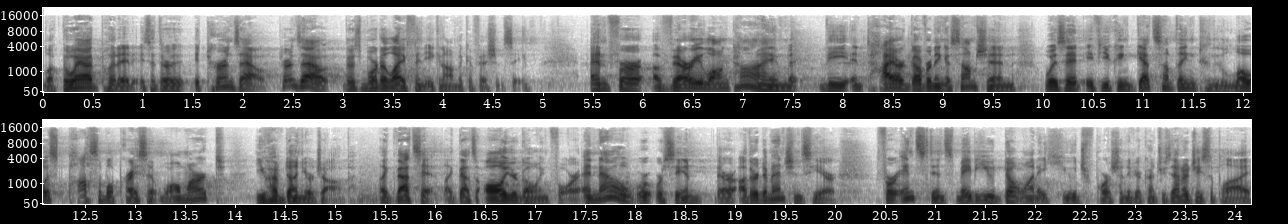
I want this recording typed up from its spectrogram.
Look, the way I'd put it is that there. It turns out, turns out, there's more to life than economic efficiency. And for a very long time, the entire governing assumption was that if you can get something to the lowest possible price at Walmart, you have done your job. Like that's it. Like that's all you're going for. And now we're, we're seeing there are other dimensions here. For instance, maybe you don't want a huge portion of your country's energy supply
